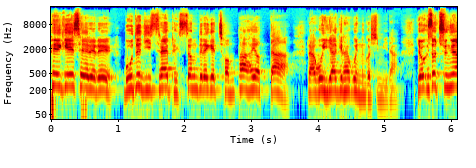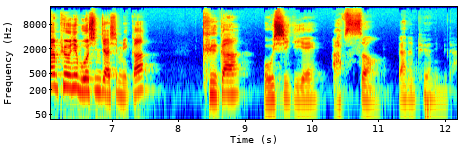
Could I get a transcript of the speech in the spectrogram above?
회개의 세례를 모든 이스라엘 백성들에게 전파하였다라고 이야기를 하고 있는 것입니다. 여기서 중요한 표현이 무엇인지 아십니까? 그가 오시기에 앞서라는 표현입니다.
